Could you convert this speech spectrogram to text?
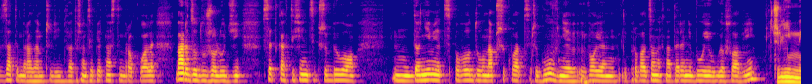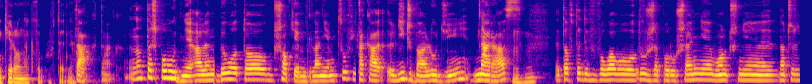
za tym razem, czyli w 2015 roku, ale bardzo dużo ludzi, w setkach tysięcy przybyło do Niemiec z powodu na przykład, czy głównie wojen prowadzonych na terenie byłej Jugosławii. Czyli inny kierunek to był wtedy. Tak, tak. No też południe, ale było to szokiem dla Niemców i taka liczba ludzi naraz. To wtedy wywołało duże poruszenie, łącznie, znaczy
